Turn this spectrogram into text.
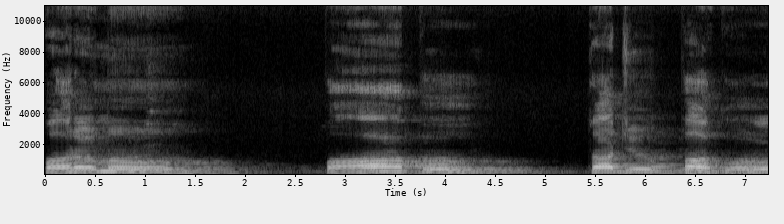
ਪਰਮ ਪਾਪ ਤਜ ਭਾਗੋ।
